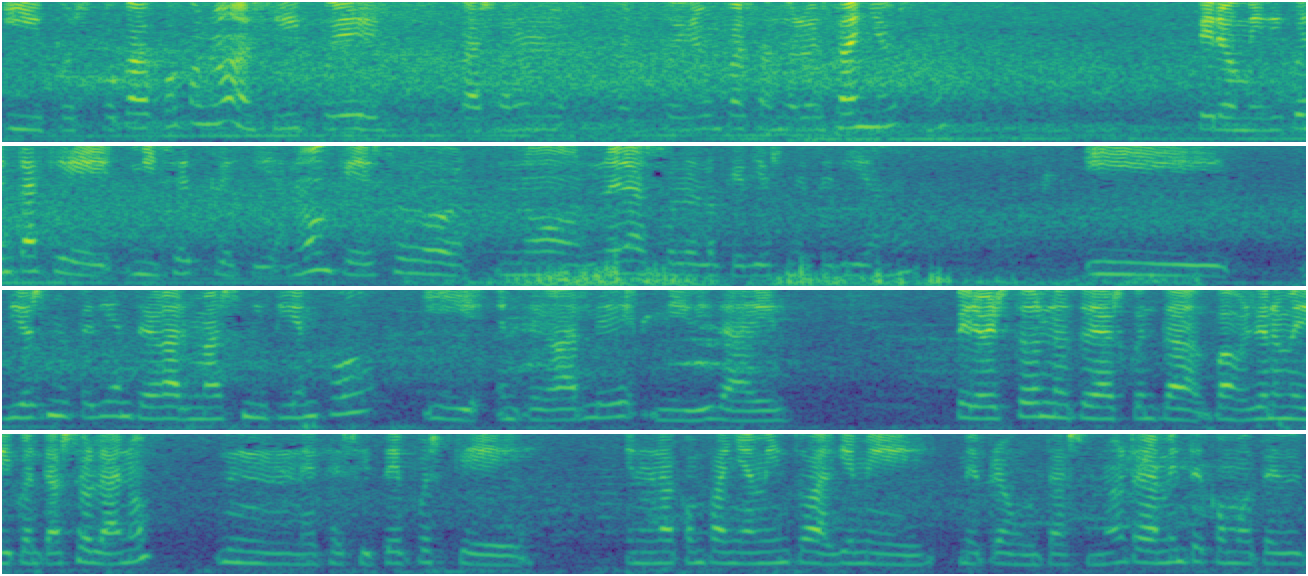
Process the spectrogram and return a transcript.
Y pues poco a poco, ¿no? Así fue, pasaron, fueron pasando los años, ¿no? Pero me di cuenta que mi sed crecía, ¿no? Que eso no, no era solo lo que Dios me pedía, ¿no? Y Dios me pedía entregar más mi tiempo y entregarle mi vida a Él. Pero esto no te das cuenta, vamos, yo no me di cuenta sola, ¿no? Mm, necesité pues que en un acompañamiento alguien me, me preguntase, ¿no? Realmente cómo te,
